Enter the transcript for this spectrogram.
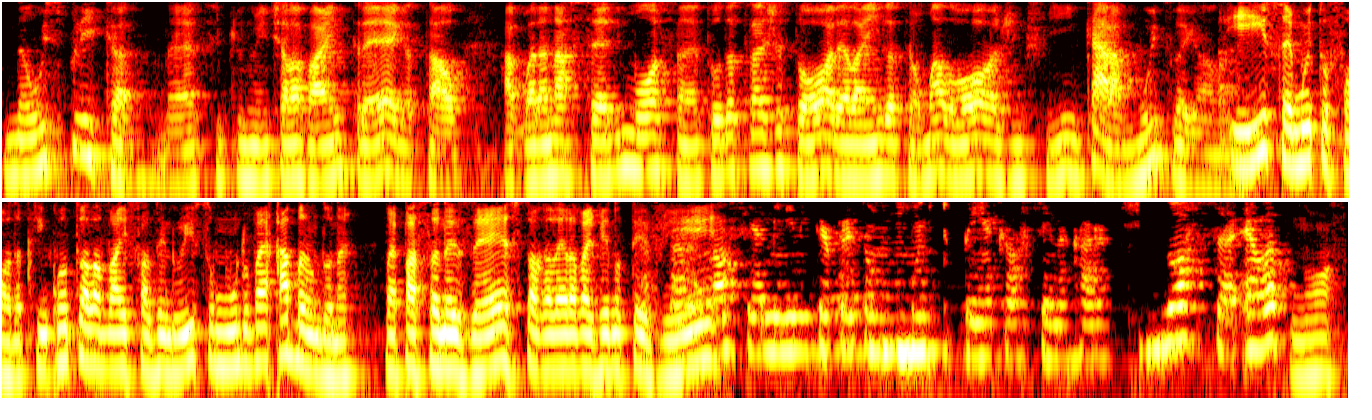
não explica, né? Simplesmente ela vai e entrega, tal. Agora na série mostra, né, toda a trajetória, ela indo até uma loja, enfim, cara, muito legal. Né? e isso é muito foda porque enquanto ela vai fazendo isso o mundo vai acabando né vai passando exército a galera vai vendo TV Nossa, e a menina interpretou muito bem aquela cena, cara. Nossa, ela nossa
